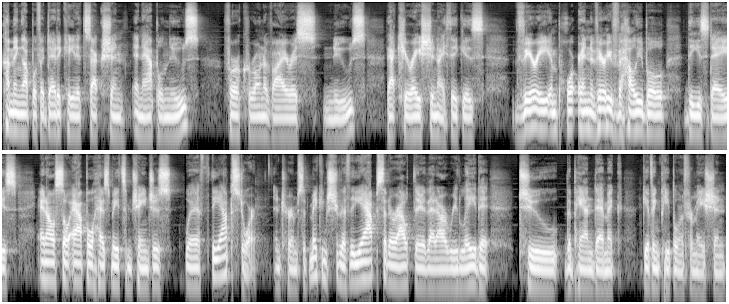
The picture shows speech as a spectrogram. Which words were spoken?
coming up with a dedicated section in Apple News for coronavirus news. That curation, I think, is very important, very valuable these days. And also, Apple has made some changes with the App Store in terms of making sure that the apps that are out there that are related to the pandemic, giving people information,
